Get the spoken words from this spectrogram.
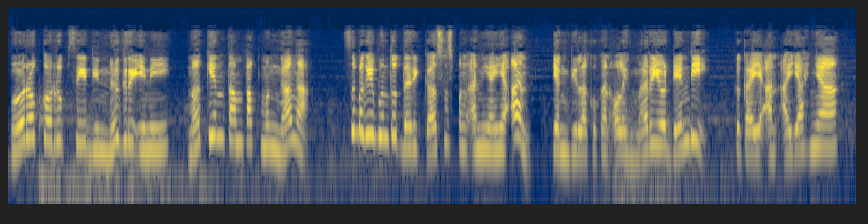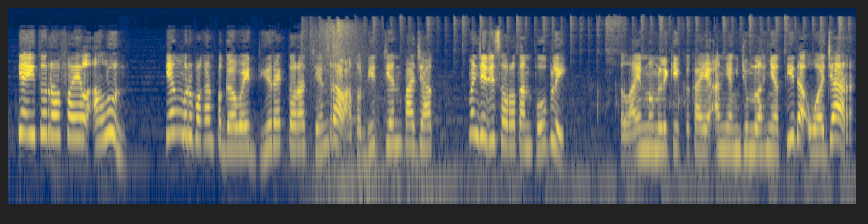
Borok korupsi di negeri ini makin tampak menganga sebagai buntut dari kasus penganiayaan yang dilakukan oleh Mario Dendi, kekayaan ayahnya yaitu Rafael Alun yang merupakan pegawai Direktorat Jenderal atau Ditjen Pajak menjadi sorotan publik. Selain memiliki kekayaan yang jumlahnya tidak wajar,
